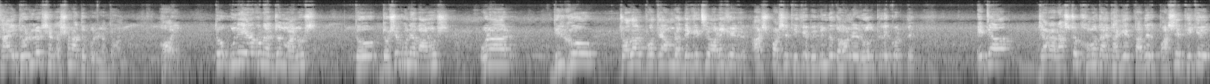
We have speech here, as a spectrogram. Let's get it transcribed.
সাই ধরলেও সেটা শোনাতে পরিণত হন। হয়। তো উনি এরকম একজন মানুষ, তো দোষে গুণে মানুষ, ওনার দীর্ঘ চলার পথে আমরা দেখেছি অনেকের আশপাশে থেকে বিভিন্ন ধরনের রোল প্লে করতে। এটা যারা রাষ্ট্র ক্ষমতায় থাকে, তাদের পাশে থেকে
